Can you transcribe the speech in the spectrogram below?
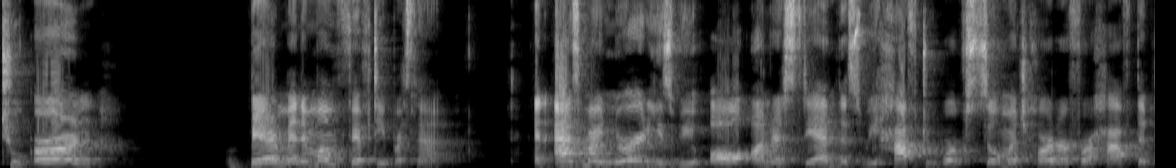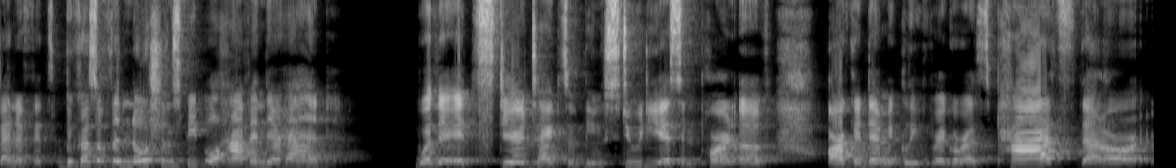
to earn bare minimum 50%. And as minorities, we all understand this. We have to work so much harder for half the benefits because of the notions people have in their head. Whether it's stereotypes of being studious and part of academically rigorous paths that are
